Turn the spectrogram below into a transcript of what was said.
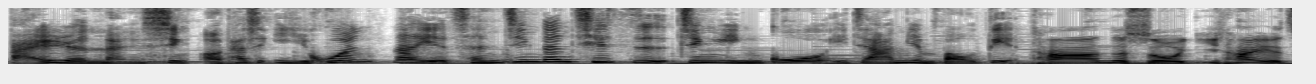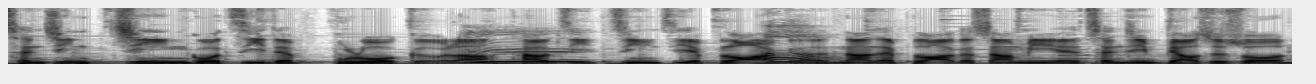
白人男性啊，他是已婚，那也曾经跟妻子经营过一家面包店。他那时候以他也曾经经营过自己的部落格啦，嗯、他有自己经营自己的 blog，那、嗯、在 blog 上。上面也曾经表示说：“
